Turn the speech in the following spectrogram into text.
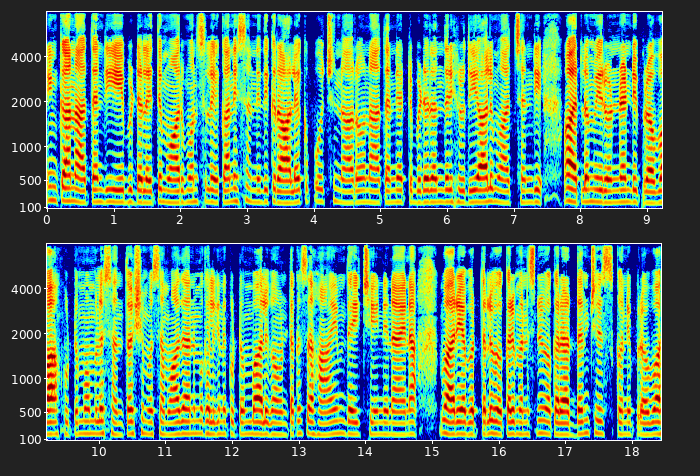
ఇంకా నా తండ్రి ఏ బిడ్డలైతే మారు మనసు కానీ సన్నిధికి రాలేకపోతున్నారో నా తండ్రి అట్టి బిడ్డలందరి హృదయాలు మార్చండి. వాటిలో మీరు ఉండండి ప్రవ్వా. కుటుంబంలో సంతోషము సమాధానము కలిగిన కుటుంబాలుగా ఉంటకు సహాయం దయచేయండి నాయన. భార్యాభర్తలు ఒకరి మనసుని ఒకరు అర్థం చేసుకొని ప్రభా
